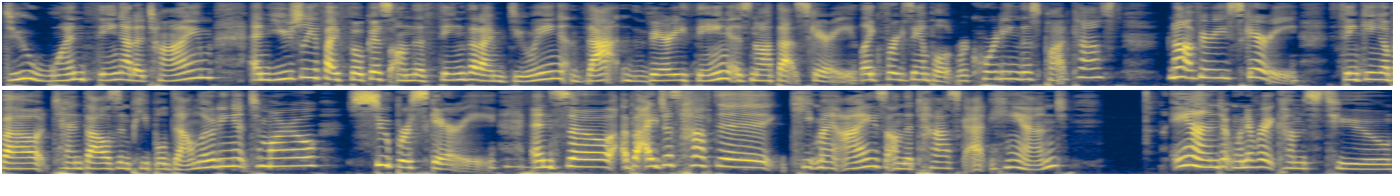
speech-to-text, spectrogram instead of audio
do one thing at a time. And usually if I focus on the thing that I'm doing, that very thing is not that scary. Like, for example, recording this podcast not very scary. Thinking about 10,000 people downloading it tomorrow, super scary. And so, but I just have to keep my eyes on the task at hand. And whenever it comes to,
